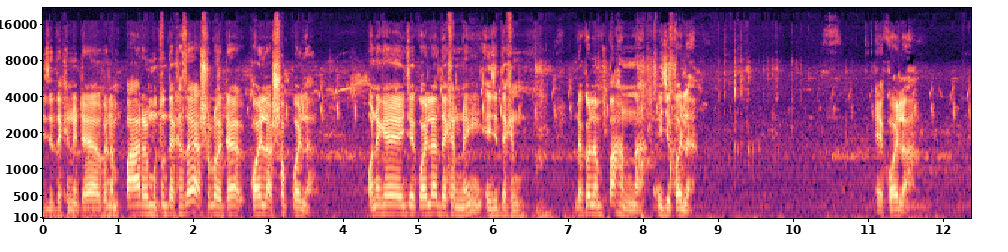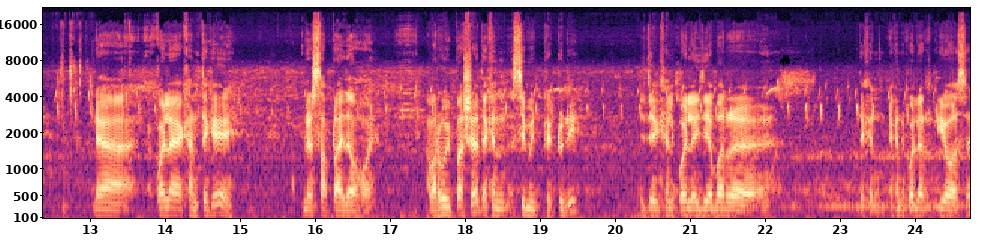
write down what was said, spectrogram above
এই যে দেখেন এটা কইলাম পাহাড়ের মতন দেখা যায়। আসলে এটা কয়লা, সব কয়লা। অনেকে এই যে কয়লা দেখেন নাই, এই যে দেখেন, এটা কইলাম পাহাড় না, এই যে কয়লা। এ কয়লা। এটা কয়লা এখান থেকে আপনার সাপ্লাই দেওয়া হয়। আবার ওই পাশে দেখেন সিমেন্ট ফ্যাক্টরি এই যে খালি কয়লা এই যে আবার দেখেন, এখানে কয়লার ইয়েও আছে।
